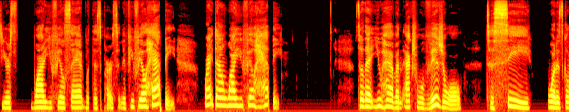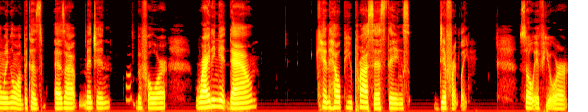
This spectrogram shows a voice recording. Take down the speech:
your why do you feel sad with this person. If you feel happy, write down why you feel happy. So that you have an actual visual to see what is going on because as I mentioned before, writing it down can help you process things differently. So if you're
